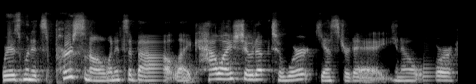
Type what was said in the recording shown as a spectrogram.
Whereas when it's personal, when it's about like how I showed up to work yesterday, you know, or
